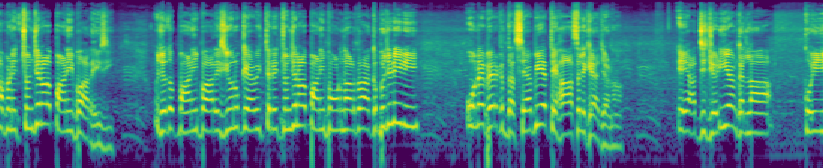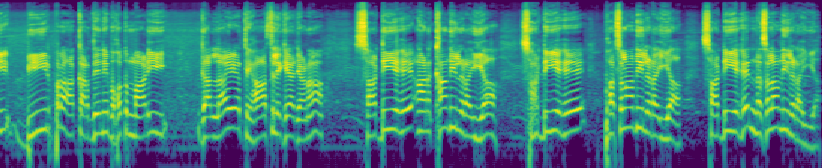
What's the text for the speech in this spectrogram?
ਆਪਣੇ ਚੁੰਝ ਨਾਲ ਪਾਣੀ ਪਾ ਰਹੀ ਸੀ। ਉਹ ਜਦੋਂ ਪਾਣੀ ਪਾ ਰਹੀ ਸੀ, ਉਹਨੂੰ ਕਿਹਾ ਵੀ ਤੇਰੇ ਚੁੰਝ ਨਾਲ ਪਾਣੀ ਪਾਉਣ ਨਾਲ ਤਾਂ ਅੱਗ ਬੁਝਣੀ ਨਹੀਂ। ਉਹਨੇ ਫਿਰ ਦੱਸਿਆ ਵੀ ਇਤਿਹਾਸ ਲਿਖਿਆ ਜਾਣਾ। ਇਹ ਅੱਜ ਜਿਹੜੀਆਂ ਗੱਲਾਂ ਕੋਈ ਵੀਰ ਭਰਾ ਕਰਦੇ ਨੇ, ਬਹੁਤ ਮਾੜੀ ਗੱਲ ਆ, ਇਹ ਇਤਿਹਾਸ ਲਿਖਿਆ ਜਾਣਾ। ਸਾਡੀ ਇਹ ਅਣਖਾਂ ਦੀ ਲੜਾਈ ਆ, ਸਾਡੀ ਇਹ ਫਸਲਾਂ ਦੀ ਲੜਾਈ ਆ, ਸਾਡੀ ਇਹ ਨਸਲਾਂ ਦੀ ਲੜਾਈ ਆ।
